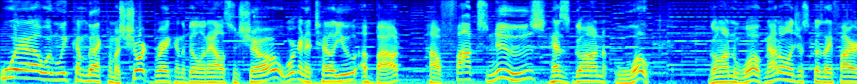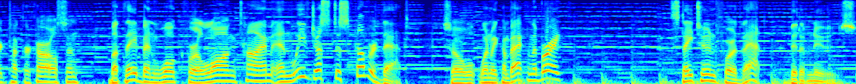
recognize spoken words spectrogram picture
Well, when we come back from a short break on the Bill and Alison show, we're going to tell you about how Fox News has gone woke. Gone woke, not only just because they fired Tucker Carlson, but they've been woke for a long time, and we've just discovered that. So when we come back from the break, stay tuned for that bit of news.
